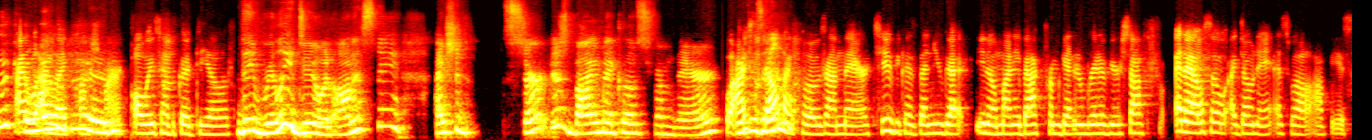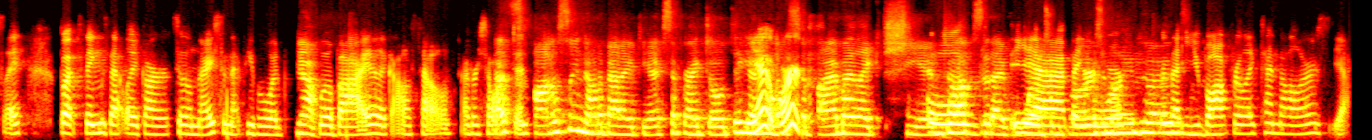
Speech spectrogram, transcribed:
I, I like. Poshmark. Always have good deals. They really do. And honestly, I should start just buying my clothes from there. Well, I sell my clothes on there too because then you get, you know, money back from getting rid of your stuff. And I also I donate as well, obviously. But things that like are still nice and that people would Yeah. will buy, like I'll sell every so That's often. honestly not a bad idea, except for I don't think Yeah, anyone it wants to buy my like Shein Old- tops that I've worn yeah, that you wore, million Or times. that you bought for like ten dollars. Yeah.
